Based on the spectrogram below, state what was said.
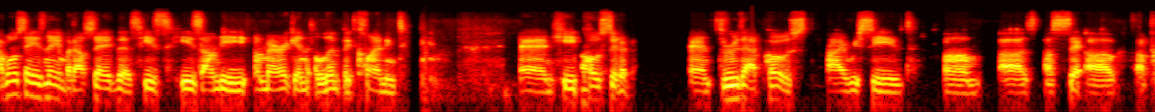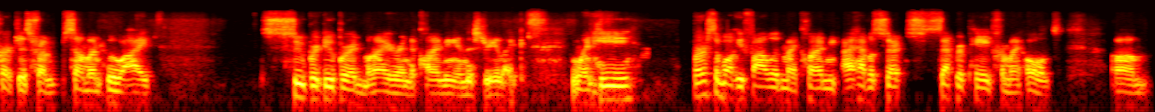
I won't say his name, but I'll say this: he's he's on the American Olympic climbing team, and he oh. posted it. And through that post, I received um, a, a, a purchase from someone who I super duper admire in the climbing industry. Like when he first of all, he followed my climbing. I have a se- separate page for my holds. Um,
